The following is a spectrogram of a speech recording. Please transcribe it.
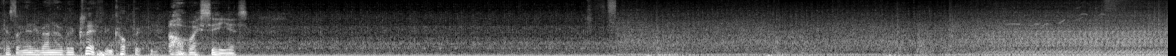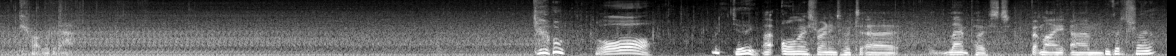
because I nearly ran over a cliff in cockpit view. Oh, I see, yes. oh! What are you doing? I almost ran into a uh, lamppost, but my. Um, you got to try that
